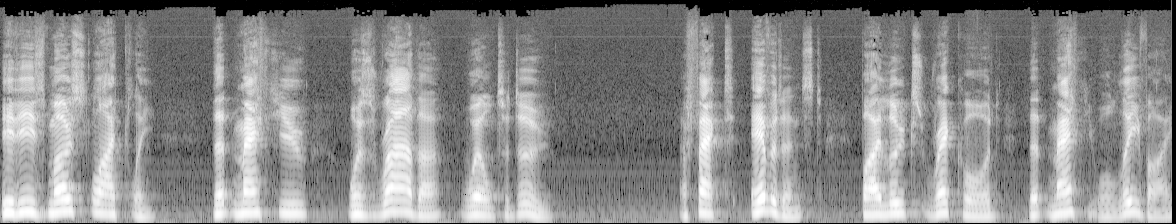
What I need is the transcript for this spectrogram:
it is most likely that Matthew was rather well to do, a fact evidenced by Luke's record that Matthew or Levi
